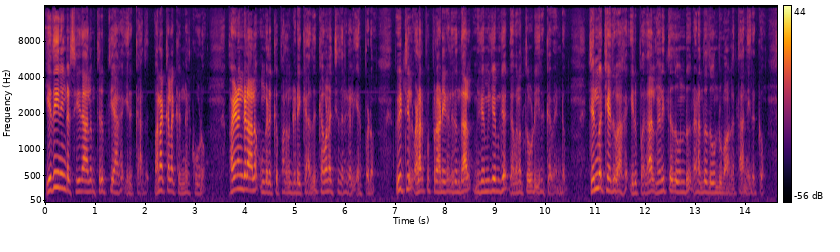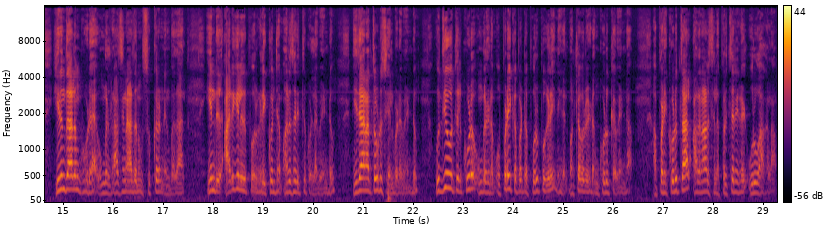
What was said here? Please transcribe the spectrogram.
எதை நீங்கள் செய்தாலும் திருப்தியாக இருக்காது. மனக்கலக்கங்கள் கூடும். பயணங்களாலும் உங்களுக்கு பலன் கிடைக்காது கவனச்சிதறல்கள் ஏற்படும். வீட்டில் வளர்ப்பு பிராணிகள் இருந்தால் மிக மிக மிக கவனத்தோடு இருக்க வேண்டும். ஜென்மக்கேதுவாக இருப்பதால் நினைத்தது ஒன்று நடந்தது ஒன்றுமாகத்தான் இருக்கும். இருந்தாலும் கூட உங்கள் ராசிநாதனும் சுக்கரன் என்பதால் இன்று அருகில் இருப்பவர்களை கொஞ்சம் அனுசரித்துக் கொள்ள வேண்டும் நிதானத்தோடு செயல்பட வேண்டும். உத்தியோகத்தில் கூட உங்களிடம் ஒப்படைக்கப்பட்ட பொறுப்புகளை நீங்கள் மற்றவர்களிடம் கொடுக்க வேண்டாம். அப்படி கொடுத்தால் அதனால் சில பிரச்சனைகள் உருவாகலாம்.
